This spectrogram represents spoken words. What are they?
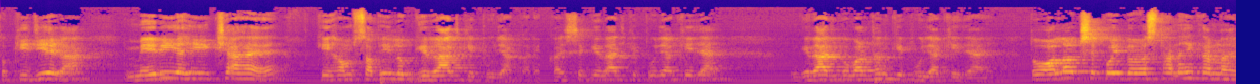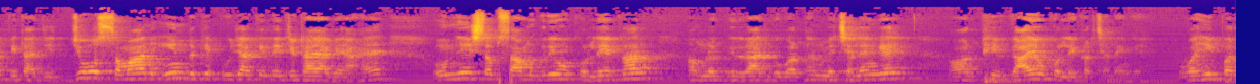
तो कीजिएगा। मेरी यही इच्छा है कि हम सभी लोग गिरिराज की पूजा करें। कैसे गिरिराज की पूजा की जाए? गिरिराज गोवर्धन की पूजा की जाए। तो अलग से कोई व्यवस्था नहीं करना है पिताजी। जो समान इंद्र के पूजा के लिए जुटाया गया है, उन्हीं सब सामग्रियों को लेकर हम लोग गिरिराज गोवर्धन में चलेंगे और फिर गायों को लेकर चलेंगे। वहीं पर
